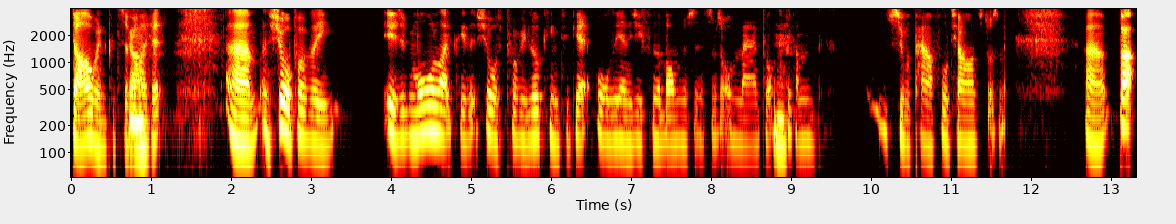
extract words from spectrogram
Darwin could survive it. Um, and Shaw probably is more likely that Shaw's probably looking to get all the energy from the bombs and some sort of mad plot to become super powerful, charged or something. Uh, but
